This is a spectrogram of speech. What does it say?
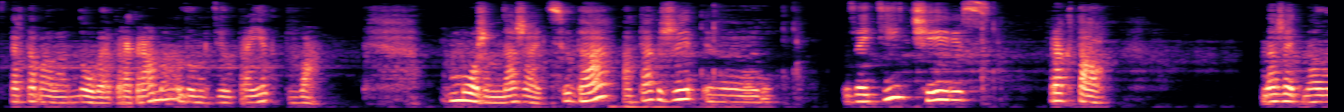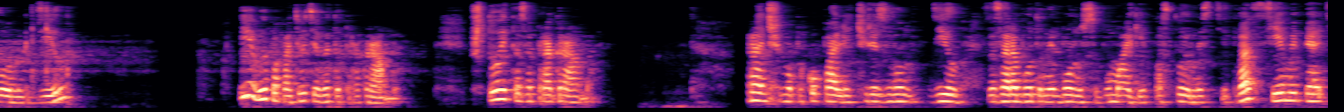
Стартовала новая программа LongDeal Проект 2. Можем нажать сюда, а также э, зайти через фрактал нажать на Long Deal, и вы попадете в эту программу. Что это за программа? Раньше мы покупали через Long Deal за заработанные бонусы бумаги по стоимости 27,5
